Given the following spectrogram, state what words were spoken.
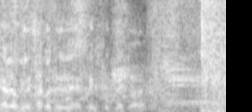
Mirá lo que le saco a este, este sujeto, eh.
